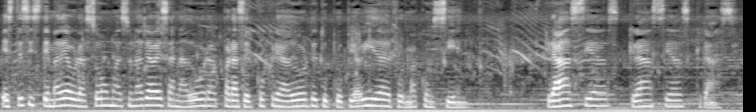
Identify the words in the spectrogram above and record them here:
Este sistema de Aurasoma es una llave sanadora para ser co-creador de tu propia vida de forma consciente. Gracias, gracias, gracias.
